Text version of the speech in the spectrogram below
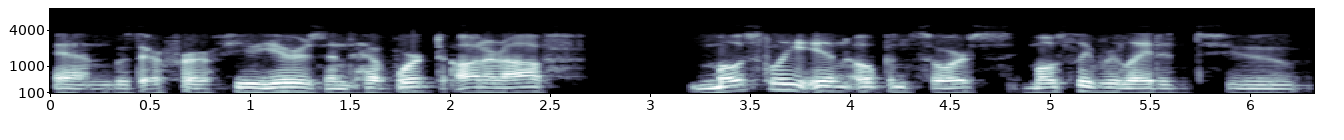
and was there for a few years and have worked on and off mostly in open source, mostly related to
